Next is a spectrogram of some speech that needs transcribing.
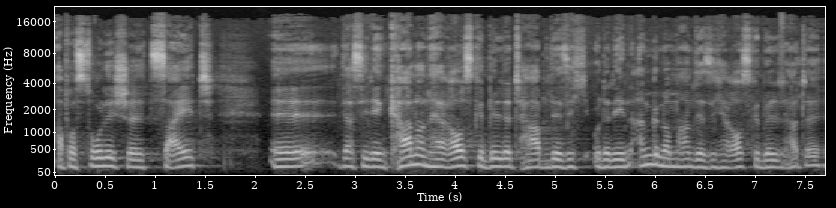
apostolische Zeit, äh, dass sie den Kanon herausgebildet haben, der sich oder den angenommen haben, der sich herausgebildet hatte,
